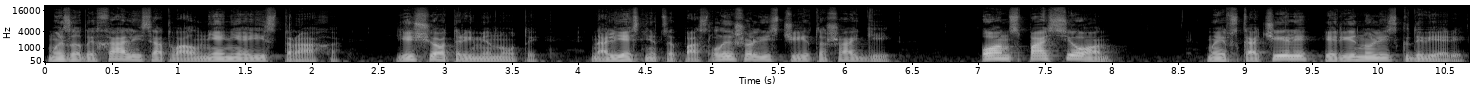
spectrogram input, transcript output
Мы задыхались от волнения и страха. Еще три минуты. На лестнице послышались чьи-то шаги. «Он спасен!» Мы вскочили и ринулись к двери.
